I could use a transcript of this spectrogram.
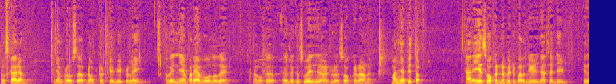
നമസ്കാരം. ഞാൻ professor doctor K B Pillai. അപ്പോൾ ഇന്ന് ഞാൻ പറയാൻ പോകുന്നത് നമുക്ക് എല്ലാവർക്കും സുപരിചിതമായിട്ടുള്ള ഒരു സോക്കഡാണ് മഞ്ഞപ്പിത്തം. ഞാൻ ഏത് സോക്കറ്റിനെ പറ്റി പറഞ്ഞു കഴിഞ്ഞാൽ തന്നെയും ഇത്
